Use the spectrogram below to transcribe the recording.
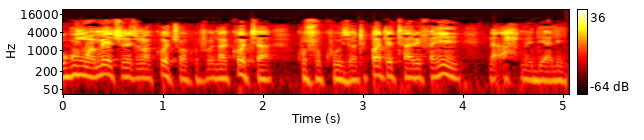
ugumu wa mechi unaitwa na kocha kufukuzwa. Tupate taarifa hii na Ahmed Ali.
